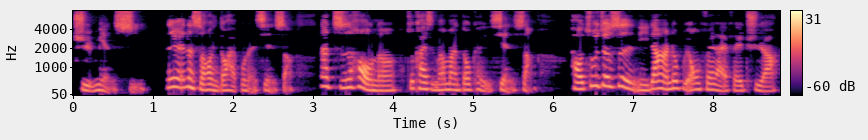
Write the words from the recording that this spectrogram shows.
去面试，因为那时候你都还不能线上。那之后呢就开始慢慢都可以线上，好处就是你当然就不用飞来飞去啊。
